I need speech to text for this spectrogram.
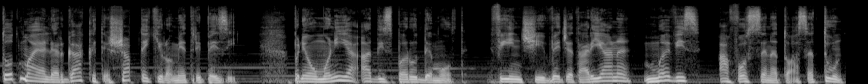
tot mai alerga câte 7 km pe zi. Pneumonia a dispărut de mult. Fiind și vegetariană, Mavis a fost sănătoasă tun.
